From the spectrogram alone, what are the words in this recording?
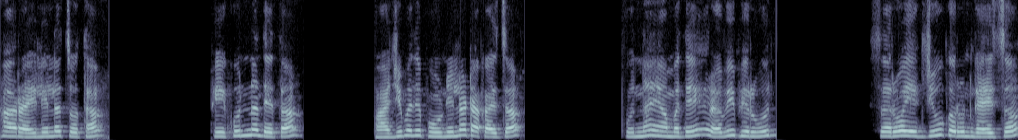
हा राहिलेला चोथा फेकून न देता भाजीमध्ये फोडणीला टाकायचा. पुन्हा यामध्ये रवी फिरवून सर्व एकजीव करून घ्यायचं.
